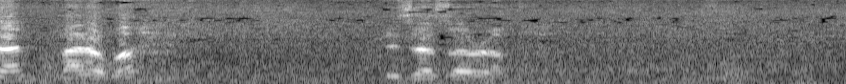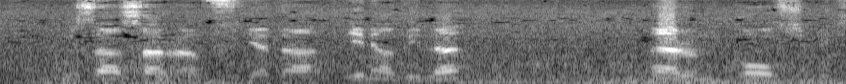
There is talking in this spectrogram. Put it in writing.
Miami'den merhaba. Reza Zarrab. Reza Zarrab ya da yeni adıyla Aaron Goldschmidt.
